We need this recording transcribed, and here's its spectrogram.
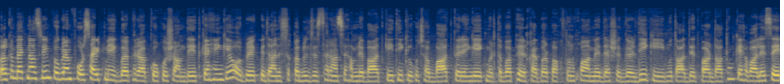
ویلکم بیک ناظرین پروگرام فور سائٹ میں ایک بار پھر آپ کو خوش آمدید کہیں گے اور بریک پہ جانے سے قبل جس طرح سے ہم نے بات کی تھی کہ کچھ اب بات کریں گے، ایک مرتبہ پھر خیبر پختونخوا میں دہشت گردی کی متعدد وارداتوں کے حوالے سے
